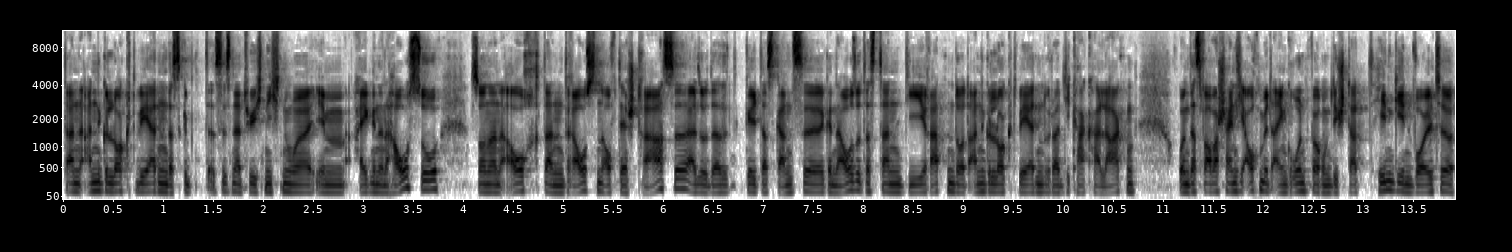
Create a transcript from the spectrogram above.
dann angelockt werden. Das, gibt, das ist natürlich nicht nur im eigenen Haus so, sondern auch dann draußen auf der Straße. Also da gilt das Ganze genauso, dass dann die Ratten dort angelockt werden oder die Kakerlaken. Und das war wahrscheinlich auch mit ein Grund, warum die Stadt hingehen wollte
